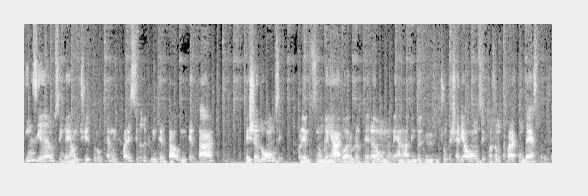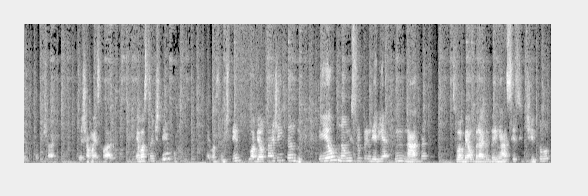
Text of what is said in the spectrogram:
15 anos sem ganhar um título é muito parecido do que o Inter tá. O Inter tá fechando 11. Por exemplo, se não ganhar agora o Brasileirão, não ganhar nada em 2021, fecharia 11. Mas vamos trabalhar com 10, por exemplo, para deixar, deixar mais claro. É bastante tempo. É bastante tempo. O Abel tá ajeitando. Eu não me surpreenderia em nada se o Abel Braga ganhasse esse título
